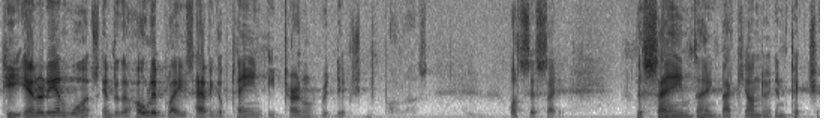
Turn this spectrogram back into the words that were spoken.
He entered in once into the holy place, having obtained eternal redemption for us. What's this say? The same thing back yonder in picture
